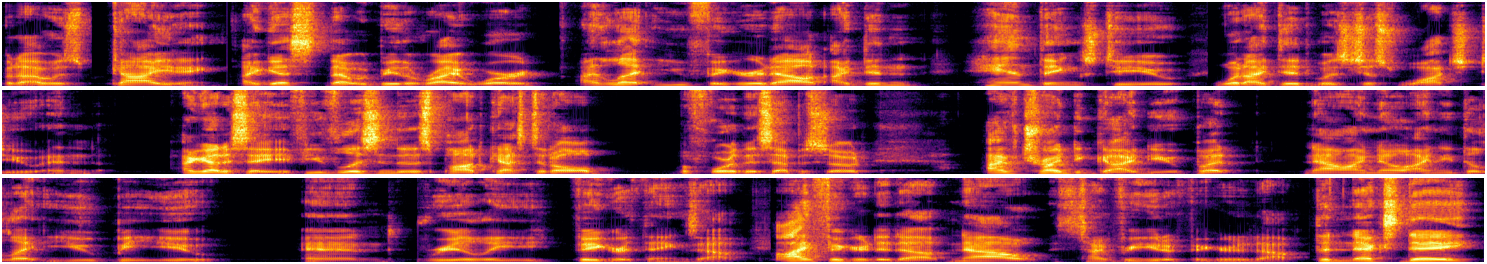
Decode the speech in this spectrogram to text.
but I was guiding. I guess that would be the right word. I let you figure it out. I didn't hand things to you. What I did was just watched you. And I got to say, if you've listened to this podcast at all before this episode, I've tried to guide you, but now I know I need to let you be you and really figure things out. I figured it out. Now it's time for you to figure it out. The next day,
